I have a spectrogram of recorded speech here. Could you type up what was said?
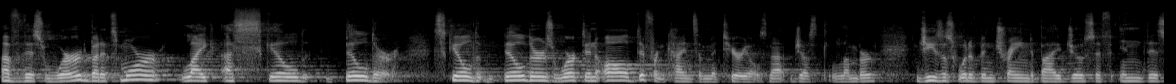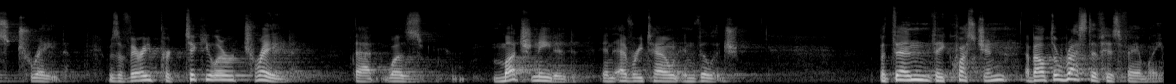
of this word, but it's more like a skilled builder. Skilled builders worked in all different kinds of materials, not just lumber. Jesus would have been trained by Joseph in this trade. It was a very particular trade that was much needed in every town and village. But then they question about the rest of his family.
